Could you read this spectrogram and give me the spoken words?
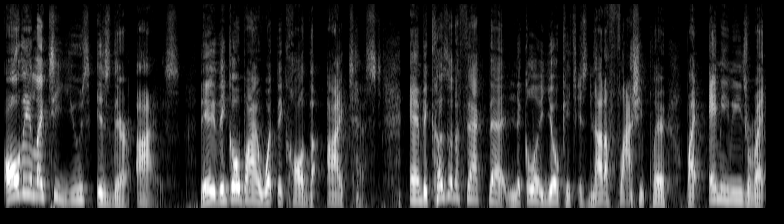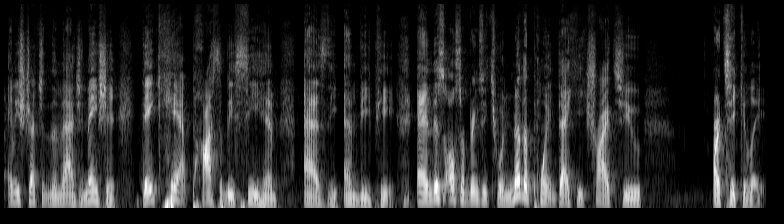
All they like to use is their eyes. They, they go by what they call the eye test. And because of the fact that Nikola Jokic is not a flashy player by any means or by any stretch of the imagination, they can't possibly see him as the MVP. And this also brings me to another point that he tried to articulate,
